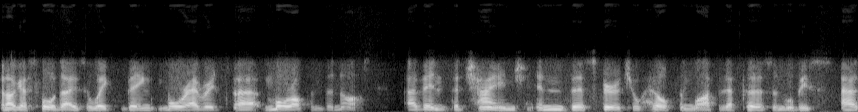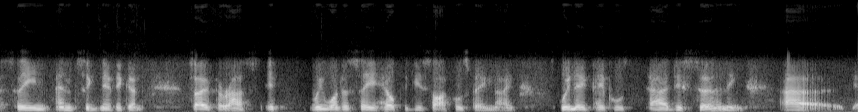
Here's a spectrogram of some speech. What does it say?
and I guess four days a week being more average, uh, more often than not, uh, then the change in the spiritual health and life of that person will be uh, seen and significant. So for us, if we want to see healthy disciples being made. We need people uh, discerning, uh,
